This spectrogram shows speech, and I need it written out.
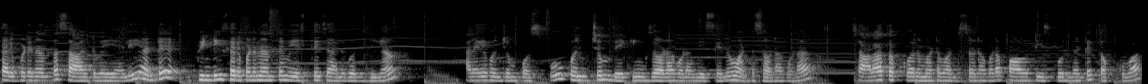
సరిపడినంత సాల్ట్ వేయాలి. అంటే పిండికి సరిపడినంత వేస్తే చాలు కొద్దిగా. అలాగే కొంచెం పసుపు కొంచెం బేకింగ్ సోడా కూడా వేసాను వంట సోడా కూడా. చాలా తక్కువ అనమాట వంట సోడా కూడా పావు టీ స్పూన్ కంటే తక్కువ.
